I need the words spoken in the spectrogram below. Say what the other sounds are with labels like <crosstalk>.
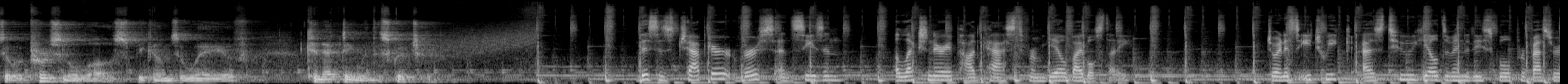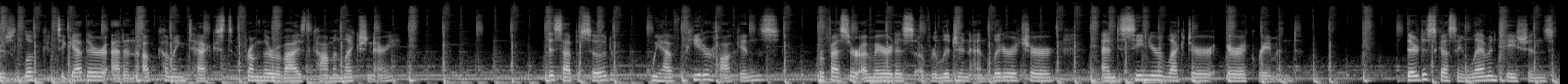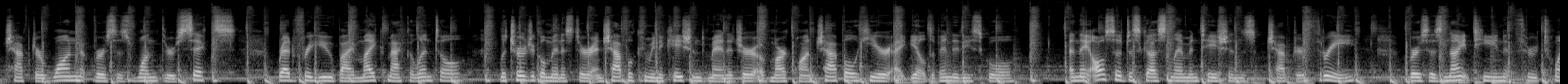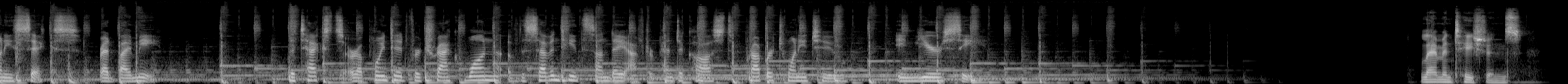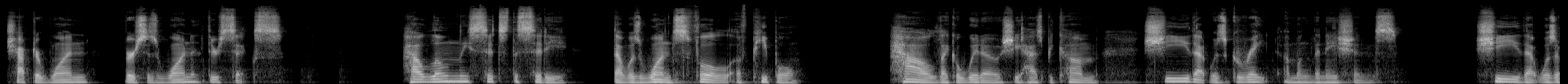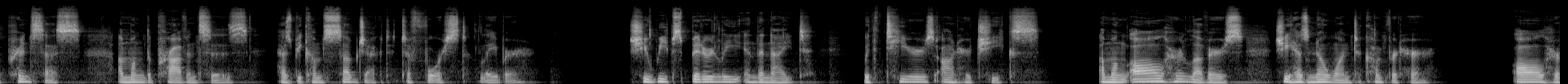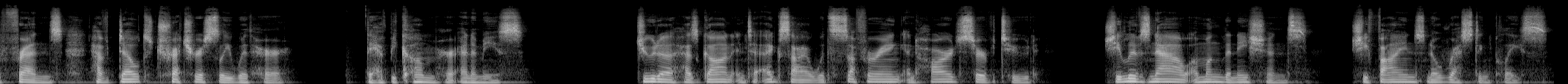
So a personal loss becomes a way of connecting with the scripture. This is Chapter, Verse, and Season, a lectionary podcast from Yale Bible Study. Join us each week as two Yale Divinity School professors look together at an upcoming text from the Revised Common Lectionary. This episode, we have Peter Hawkins, Professor Emeritus of Religion and Literature, and Senior Lector Eric Reymond. They're discussing Lamentations, Chapter 1, verses 1 through 6, read for you by Mike McAlintal, liturgical minister and chapel communications manager of Marquand Chapel here at Yale Divinity School, and they also discuss Lamentations chapter 3, verses 19 through 26, read by me. The texts are appointed for track 1 of the 17th Sunday after Pentecost, proper 22, in year C. Lamentations chapter 1, verses 1 through 6. How lonely sits the city that was once full of people how like a widow she has become, she that was great among the nations. She that was a princess among the provinces has become subject to forced labor. She weeps bitterly in the night, with tears on her cheeks. Among all her lovers, she has no one to comfort her. All her friends have dealt treacherously with her. They have become her enemies. Judah has gone into exile with suffering and hard servitude. She lives now among the nations. She finds no resting place.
